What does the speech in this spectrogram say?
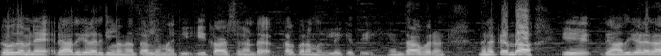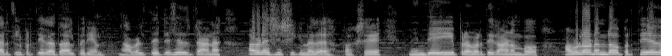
ഗൗതമനെ രാധികയുടെ അരികിൽ നിന്ന് തള്ളി മാറ്റി. ഈ കാഴ്ച കണ്ട് കൽപ്പന മുന്നിലേക്ക് എത്തി. എന്താ വരുൺ? നിനക്കെന്താ? ഈ രാധികയുടെ കാര്യത്തിൽ പ്രത്യേക താല്പര്യം? അവൾ തെറ്റ് ചെയ്തിട്ടാണ് അവളെ ശിക്ഷിക്കുന്നത്. പക്ഷേ നിന്റെ ഈ പ്രവൃത്തി കാണുമ്പോൾ അവളോടെന്തോ പ്രത്യേക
